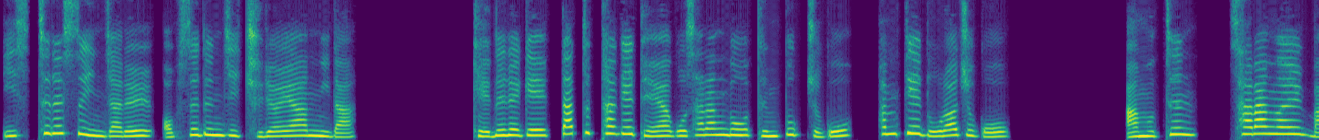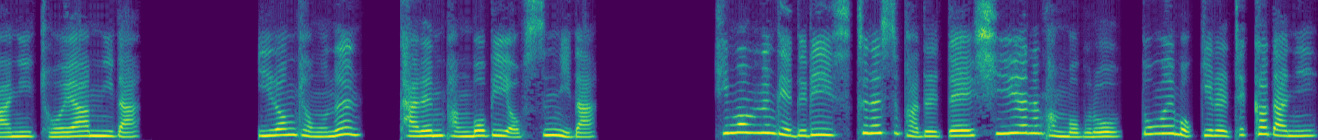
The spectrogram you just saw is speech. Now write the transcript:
이 스트레스 인자를 없애든지 줄여야 합니다. 개들에게 따뜻하게 대하고 사랑도 듬뿍 주고 함께 놀아주고 아무튼 사랑을 많이 줘야 합니다. 이런 경우는 다른 방법이 없습니다. 힘없는 개들이 스트레스 받을 때 시위하는 방법으로 똥을 먹기를 택하다니.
